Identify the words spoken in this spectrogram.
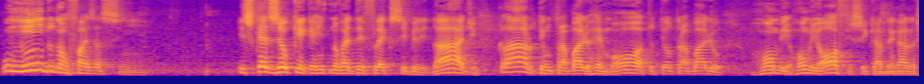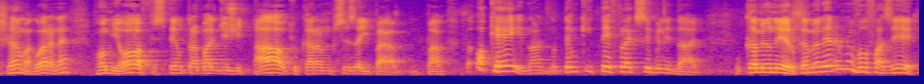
O mundo não faz assim. Isso quer dizer o quê? Que a gente não vai ter flexibilidade? Claro, tem um trabalho remoto, tem o um trabalho home, home office, que a negada chama agora, né? Home office, tem o trabalho digital, que o cara não precisa ir para. Ok, nós temos que ter flexibilidade. O caminhoneiro, o caminhoneiro eu não vou fazer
